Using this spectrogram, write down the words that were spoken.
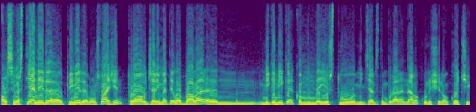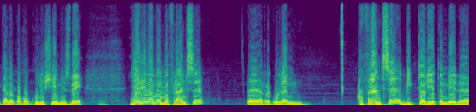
el Sebastián era el primer de Volkswagen, però el Jari Mati Labbala, eh, mica a mica, com em deies tu a mitjans de temporada, anava coneixent el cotxe cada cop el coneixia més bé. I arribàvem a França, eh, recordem, a França, victòria també de,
